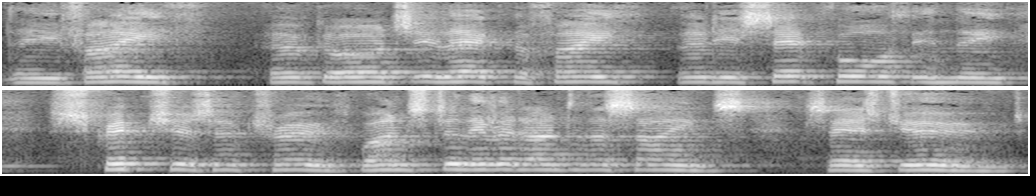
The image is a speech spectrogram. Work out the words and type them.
the faith of God's elect, the faith that is set forth in the scriptures of truth, once delivered unto the saints, says Jude,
